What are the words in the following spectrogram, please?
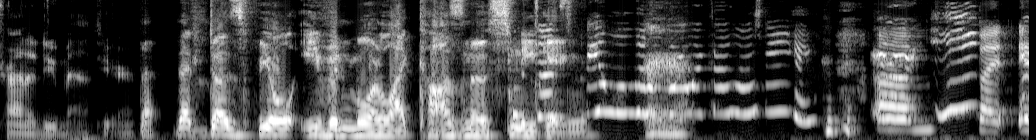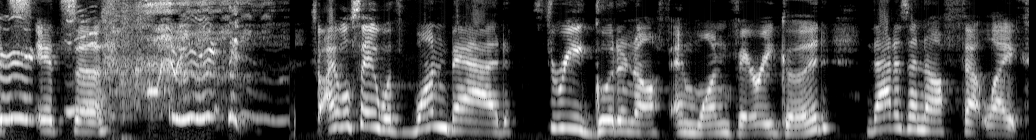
trying to do math here. That that does feel even more like Cosmo sneaking. does feel a little more like I was sneaking. Um, but it's it's uh So I will say with one bad, three good enough, and one very good, that is enough that like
